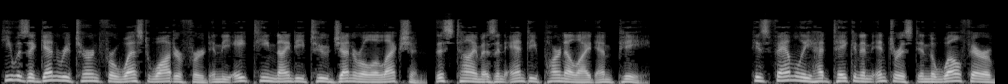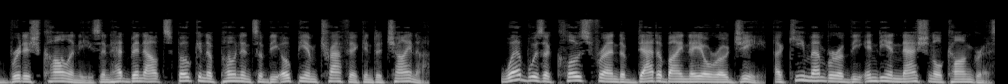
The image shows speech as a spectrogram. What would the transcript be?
He was again returned for West Waterford in the 1892 general election, this time as an anti-Parnellite MP. His family had taken an interest in the welfare of British colonies and had been outspoken opponents of the opium traffic into China. Webb was a close friend of Dadabhai Naoroji, a key member of the Indian National Congress,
